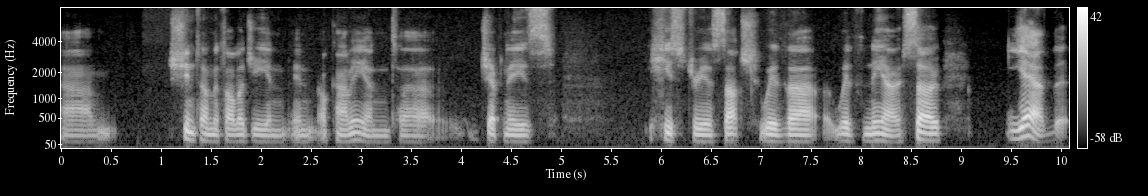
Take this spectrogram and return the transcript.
um, Shinto mythology in in Okami and uh, Japanese history as such with uh, with Nioh. So yeah, the,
